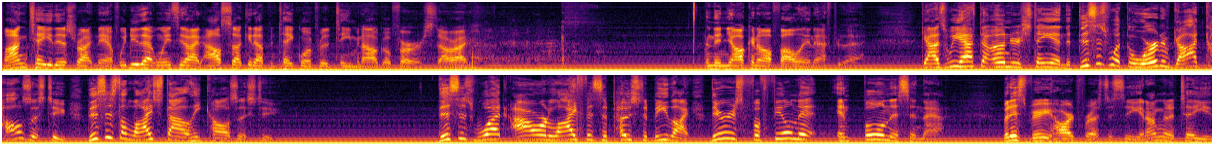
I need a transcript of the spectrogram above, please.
Well, I can tell you this right now. If we do that Wednesday night, I'll suck it up and take one for the team, and I'll go first. All right. And then y'all can all fall in after that. Guys, we have to understand that this is what the Word of God calls us to. This is the lifestyle He calls us to. This is what our life is supposed to be like. There is fulfillment and fullness in that. But it's very hard for us to see. And I'm going to tell you,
